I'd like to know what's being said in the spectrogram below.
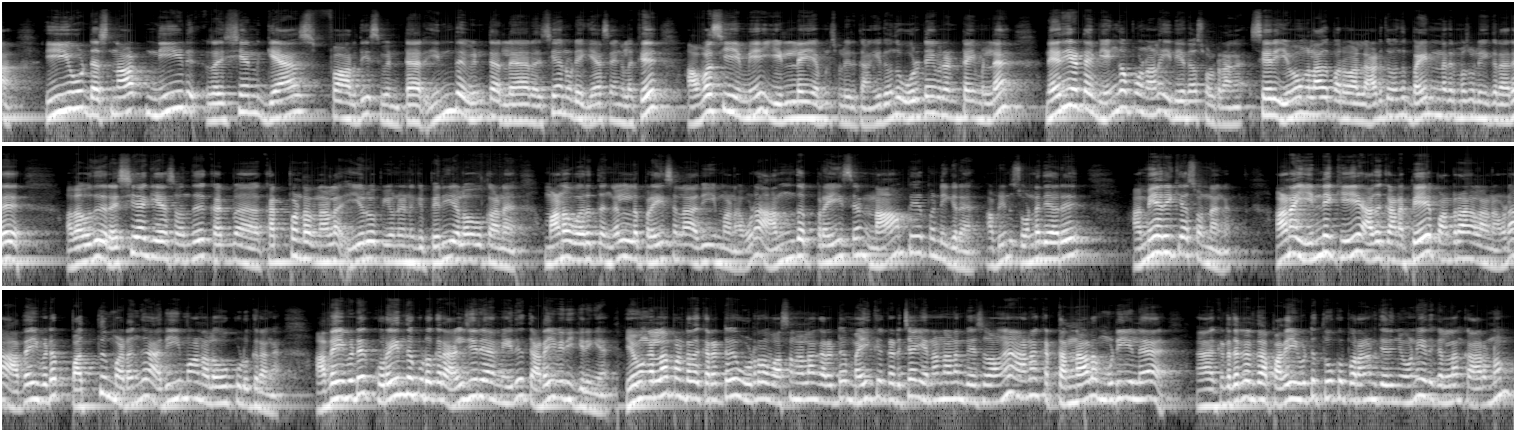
EU does not need Russian gas for this winter இந்த வின்டரில் ரஷ்யானுடைய கேஸ் எங்களுக்கு அவசியமே இல்லை அப்படின்னு சொல்லியிருக்காங்க. இது வந்து ஒரு டைம் ரெண்டு டைம் இல்லை. நிறைய டைம் எங்கே போனாலும் இதே தான் சொல்கிறாங்க சரி இவங்களாவது பரவாயில்ல. அடுத்து வந்து பைடன் என்ன தெரியுமா சொல்லியிருக்கிறாரு? அதாவது ரஷ்யா கேஸ் வந்து கட் கட் பண்ணுறதுனால யூரோப் யூனியனுக்கு பெரிய அளவுக்கான மன வருத்தங்கள் இல்லை ப்ரைஸ் எல்லாம் அதிகமானால் கூட அந்த அந்த ப்ரைஸை நான் பே பண்ணிக்கிறேன். அப்படின்னு சொன்னது யார்? அமெரிக்கா சொன்னாங்க. ஆனால் இன்றைக்கி அதுக்கான பே பண்ணுறாங்களான விட அதை விட பத்து மடங்கு அதிகமான அளவு கொடுக்குறாங்க. அதை விட குறைந்து கொடுக்குற அல்ஜீரியா மீது தடை விதிக்கிறீங்க. இவங்கெல்லாம் பண்ணுறது கரெக்டு விடுற வசனம்லாம் கரெக்டு மைக்கை கடிச்சா என்னென்னாலும் பேசுவாங்க. ஆனால் தன்னால் முடியல. கிட்டத்தட்ட பதவி விட்டு தூக்க போகிறாங்கன்னு தெரிஞ்சவொடனே இதுக்கெல்லாம் காரணம்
